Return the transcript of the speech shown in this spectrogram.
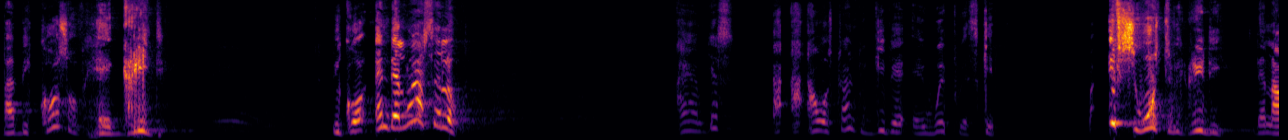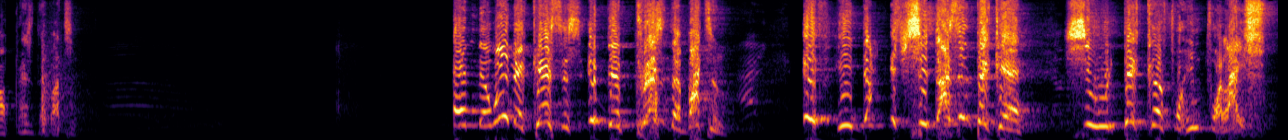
But because of her greed, because and the lawyer said, look, I am just I, I- I was trying to give her a way to escape. But if she wants to be greedy, then I'll press the button. And the way the case is, if they press the button, if he if she doesn't take care, she will take care for him for life.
